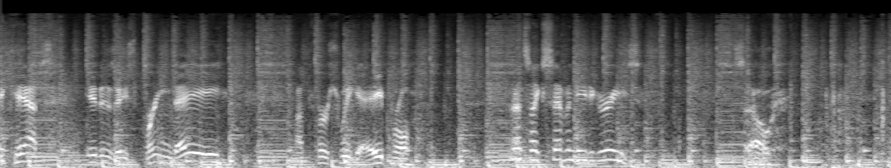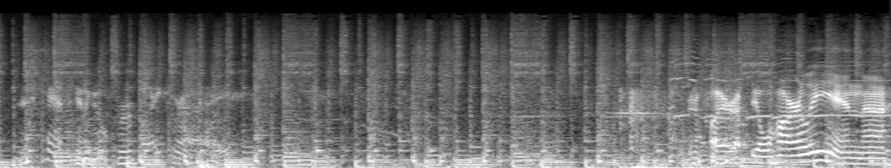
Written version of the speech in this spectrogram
Hey cats, it is a spring day, about the first week of April. That's like 70 degrees. So, this cat's gonna go for a bike ride. We're gonna fire up the old Harley and uh,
